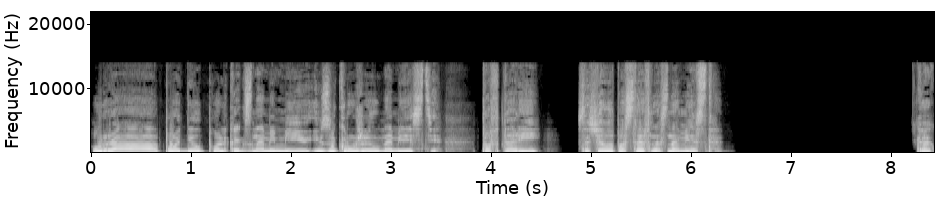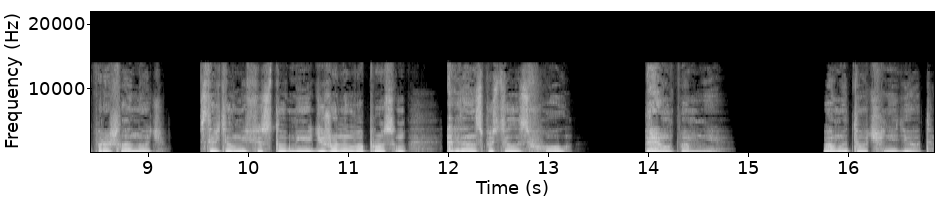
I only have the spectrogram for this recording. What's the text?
«Ура!» — поднял Поль как знамя Мию и закружил на месте. «Повтори. Сначала поставь нас на место». «Как прошла ночь?» — встретил Мефисто Мию дежурным вопросом, когда она спустилась в холл. «Прямо по мне. Вам это очень идет»,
